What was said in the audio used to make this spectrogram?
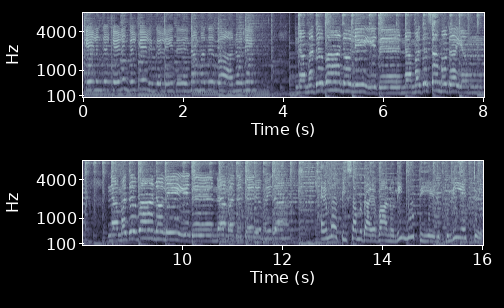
கேளுங்கள் கேளுங்கள் கேளுங்கள் இது நமது வானொலி. நமது வானொலி இது நமது சமுதாயம். நமது வானொலி இது நமது பெருமைதான். எம்ஓபி சமுதாய வானொலி நூத்தி ஏழு புள்ளி எட்டு.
